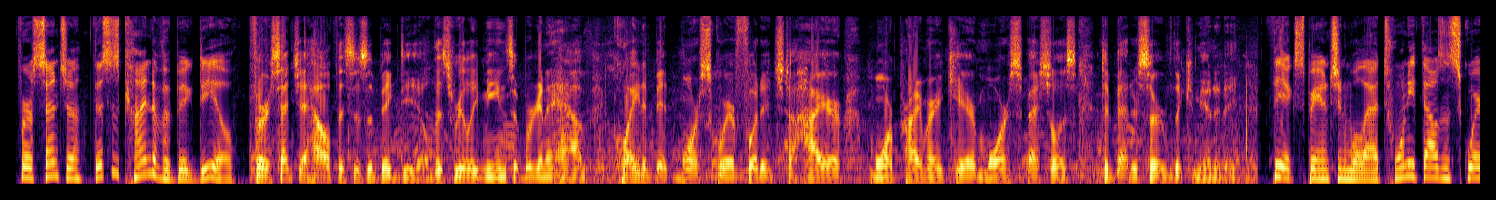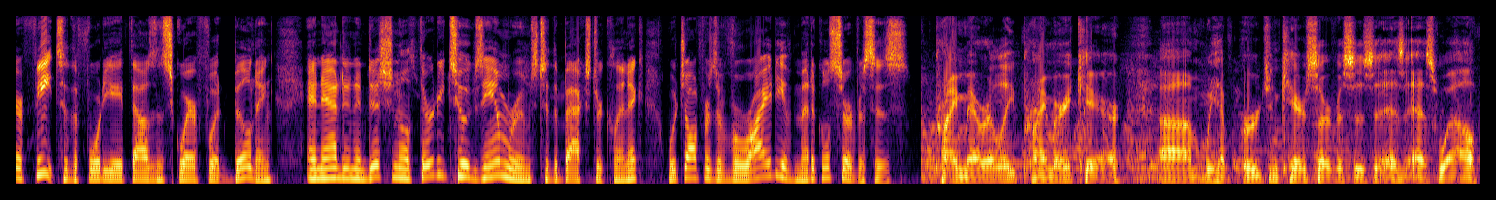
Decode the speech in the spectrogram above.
For Essentia, this is kind of a big deal. For Essentia Health, this is a big deal. This really means that we're going to have quite a bit more square footage to hire more primary care, more specialists to better serve the community. The expansion will add 20,000 square feet to the 48,000 square foot building and add an additional 32 exam rooms to the Baxter Clinic, which offers a variety of medical services. Primarily primary care. Um, we have urgent care services as, as well.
